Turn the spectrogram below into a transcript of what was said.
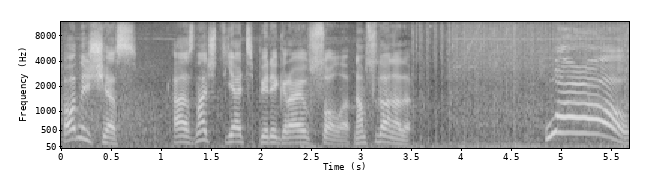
Он исчез. А значит, я теперь играю в соло. Нам сюда надо. Вау!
